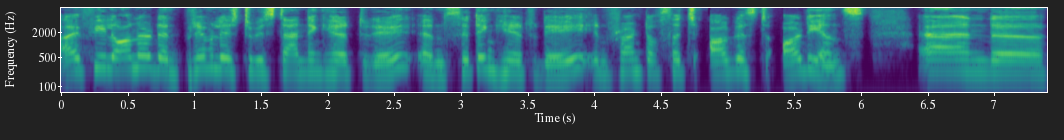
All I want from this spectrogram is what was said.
I feel honored and privileged to be standing here today and sitting here today in front of such august audience and uh,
